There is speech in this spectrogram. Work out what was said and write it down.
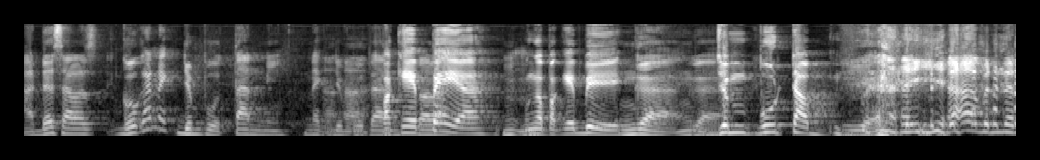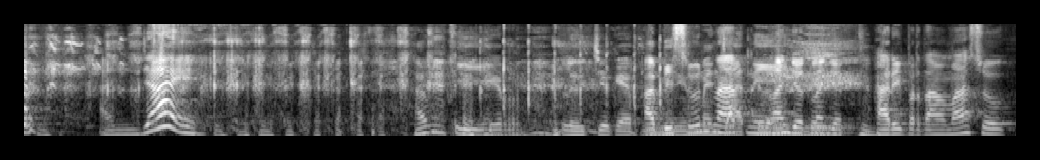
Ada salah gue kan naik jemputan nih, naik Ah, jemputan. Pakai P ya, enggak pakai B. Enggak, enggak. Jemputab. Iya, iya bener anjay hampir. Lucu kayak Habis sunat nih. Lanjut, lanjut. Hari pertama masuk,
